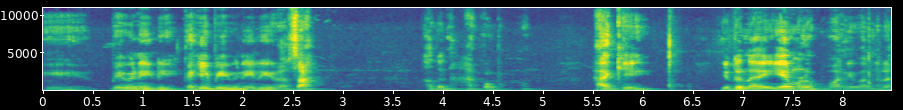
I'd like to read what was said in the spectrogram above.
ಈ ಬೇವಿನ ಎಲೆ ಕಹಿ ಬೇವಿನ ಇಲಿ ರಸ, ಅದನ್ನು ಹಾಕೋಬೇಕು ಹಾಕಿ ಇದನ್ನು ಏನು ಮಾಡಬೇಕು ನೀವು ಅಂದ್ರೆ?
